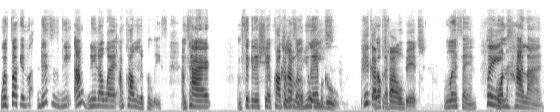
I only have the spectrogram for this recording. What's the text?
with fucking this is i'm you know what i'm calling the police i'm tired i'm sick of this shit I'm calling police on you and. Bagoo. Pick up the phone, bitch. listen Please. on the hotline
